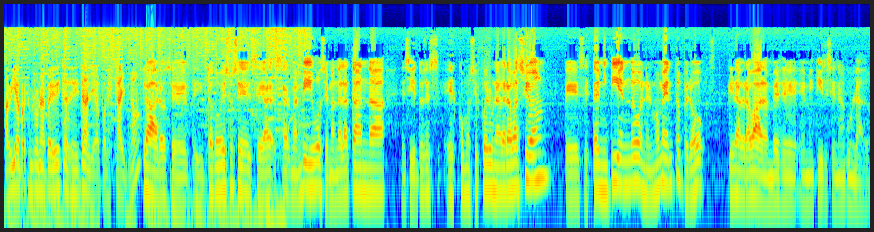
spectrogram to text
había, por ejemplo, una periodista desde Italia por Skype, ¿no? Claro, se, y todo eso se, se, arma en vivo, se manda a la tanda, decir, entonces es como si fuera una grabación que se está emitiendo en el momento, pero queda grabada en vez de emitirse en algún lado.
